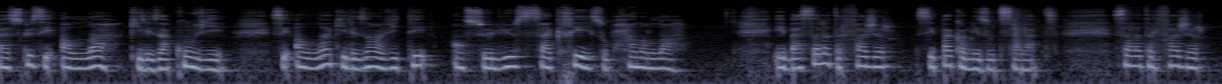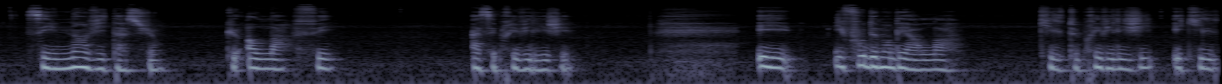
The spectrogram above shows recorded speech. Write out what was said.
Parce que c'est Allah qui les a conviés. C'est Allah qui les a invités en ce lieu sacré, subhanallah. Et bah, Salat al-Fajr, c'est pas comme les autres salats. Salat al-Fajr, c'est une invitation que Allah fait à ses privilégiés. Et il faut demander à Allah qu'il te privilégie et qu'il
